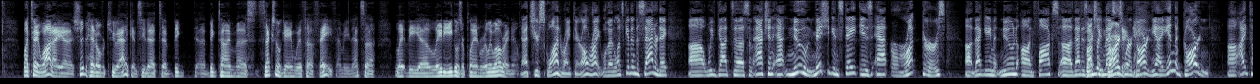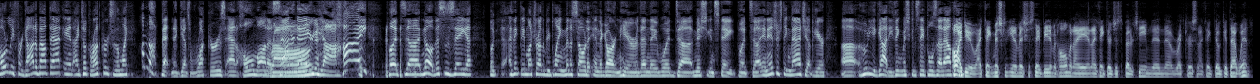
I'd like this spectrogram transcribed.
Well, I tell you what, I uh, should head over to Attica and see that uh, big, uh, big time uh, sectional game with uh, Faith. I mean, that's uh, la- the uh, Lady Eagles are playing really well right now. That's your squad right there. All right. Well, then let's get into Saturday. Uh, we've got uh, some action at noon. Michigan State is at Rutgers. Uh, that game at noon on Fox. Uh, that is From actually Madison Garden. Square Garden. Yeah, in the Garden. Uh, I totally forgot about that, and I took Rutgers because I'm like, I'm not betting against Rutgers at home on a Wrong. Saturday. Are ya high? but uh, no, this is a uh, look. I think they'd much rather be playing Minnesota in the Garden here than they would uh, Michigan State. But uh, an interesting matchup here. Uh, who do you got? Do you think Michigan State pulls that out? Oh. I do. I think Michigan, you know, Michigan State beat them at home, and I and I think they're just a better team than uh, Rutgers, and I think they'll get that win.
